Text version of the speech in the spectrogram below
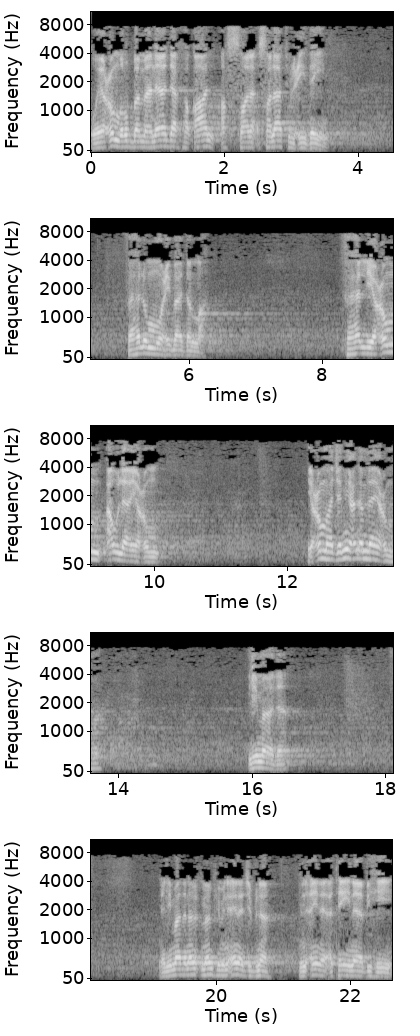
ويعم ربما نادى فقال الصلاة صلاة العيدين. فهلموا عباد الله؟ فهل يعم أو لا يعم؟ يعمها جميعا أم لا يعمها؟ لماذا؟ يعني لماذا منفي من أين جبناه؟ من أين أتينا به؟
